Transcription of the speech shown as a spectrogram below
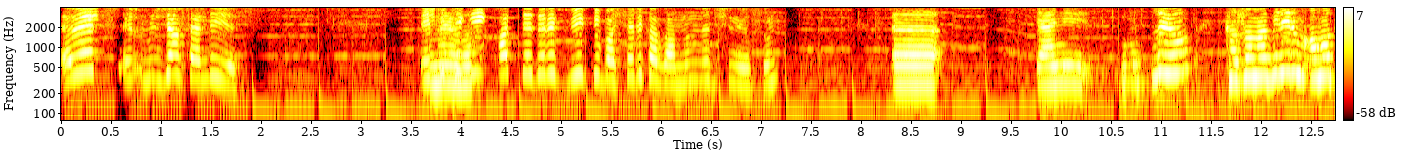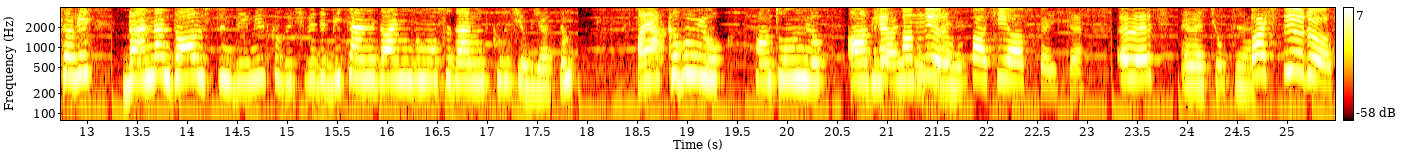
Evet Emircan sendeyiz. Epic. Ege'yi katlederek büyük bir başarı kazandın. Ne düşünüyorsun? Ee, yani mutluyum. Kazanabilirim ama tabi benden daha üstün demir kılıç ve de bir tane diamond'ım olsa diamond kılıç yapacaktım. Ayakkabım yok, pantolonum yok. Abi Evet et anlıyorum. yani. Fatih Yağız kalite. Evet Evet çok güzel. başlıyoruz.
